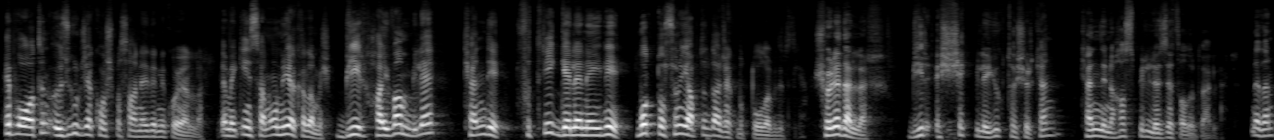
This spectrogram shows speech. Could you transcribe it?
hep o atın özgürce koşma sahnelerini koyarlar. Demek insan onu yakalamış. Bir hayvan bile kendi fıtri geleneğini, mottosunu yaptığında ancak mutlu olabilir diye. Şöyle derler. Bir eşek bile yük taşırken kendine has bir lezzet alır derler. Neden?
